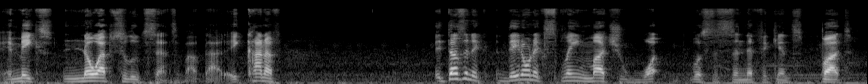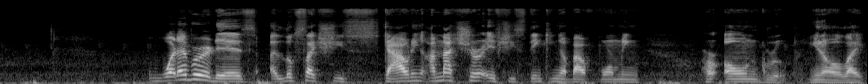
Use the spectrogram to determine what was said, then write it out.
It makes no absolute sense about that. It kind of it doesn't they don't explain much what was the significance, but whatever it is, it looks like she's scouting. I'm not sure if she's thinking about forming her own group. You know, like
